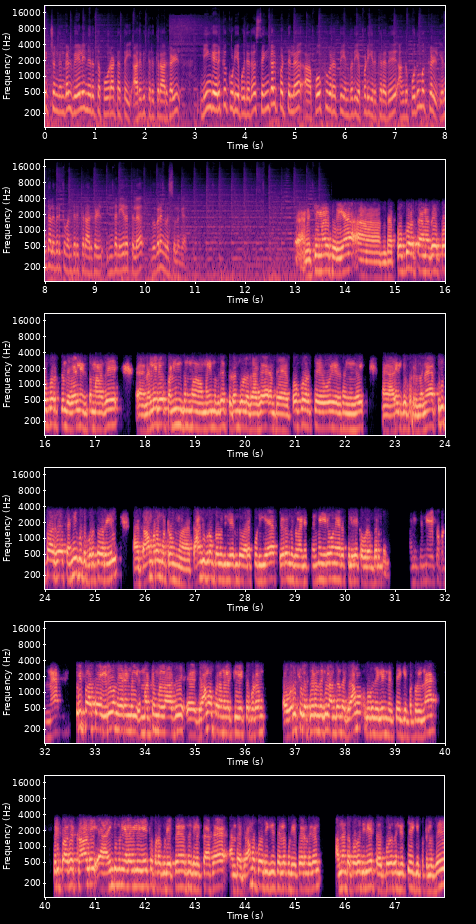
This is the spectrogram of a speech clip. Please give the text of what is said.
தொழிற்சங்கங்கள் வேலை நிறுத்த போராட்டத்தை அறிவித்திருக்கிறார்கள். நீங்க இருக்கக்கூடிய பகுதி அதாவது செங்கல்பட்டுல போக்குவரத்து என்பது எப்படி இருக்கிறது? அங்கு பொதுமக்கள் எந்த அளவிற்கு வந்திருக்கிறார்கள்? இந்த நேரத்துல விவரங்களை சொல்லுங்க. நிச்சயமாக சூர்யா இந்த போக்குவரத்தானது போக்குவரத்து இந்த வேலை நிறுத்தமானது நள்ளிரவு பன்னெண்டு மணி முதலே தொடங்கியுள்ளதாக அந்த போக்குவரத்து ஊழியர் சங்கங்கள் அறிவிக்கப்பட்டிருந்தன. குறிப்பாக செங்கல்பட்டு பொறுத்தவரையில் தாம்பரம் மற்றும் காஞ்சிபுரம் பகுதியிலிருந்து வரக்கூடிய பேருந்துகள் அனைத்துமே இரவு நேரத்தில் இயக்கப்படும் பேருந்துகள் அனைத்துமே இயக்கப்பட்டன. குறிப்பாக இரவு நேரங்கள் மட்டுமல்லாது கிராமப்புறங்களுக்கு இயக்கப்படும் ஒரு சில பேருந்துகள் அந்தந்த கிராம பகுதிகளில் நிறுத்தி வைக்கப்பட்டுள்ளன குறிப்பாக காலை ஐந்து மணி அளவில் இயக்கப்படக்கூடிய பேருந்துகளுக்காக அந்த கிராம பகுதிக்கு செல்லக்கூடிய பேருந்துகள் அந்தந்த பகுதியிலே தற்பொழுது நிறுத்தி வைக்கப்பட்டுள்ளது.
